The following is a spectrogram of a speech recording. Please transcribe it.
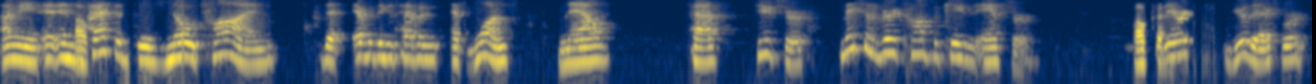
I mean, and, and the fact that there's no time that everything is happening at once, now, past, future, makes it a very complicated answer. But Okay. Erik, you're the expert.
